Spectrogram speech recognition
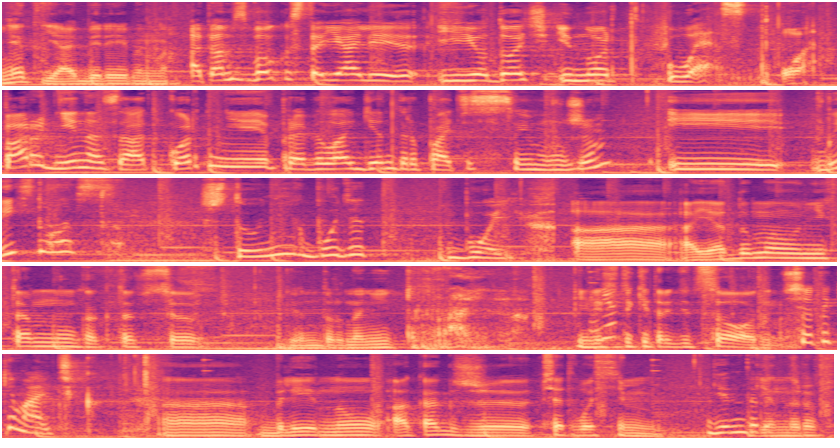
Нет, я беременна. А там сбоку стояли ее дочь и Норт Уэст. Пару дней назад Кортни провела gender party со своим мужем, и выяснилось, что у них будет boy. А, а я думал, у них там, ну, как-то все Гендерно-нейтрально. Или все-таки традиционно? Все-таки мальчик. А, блин, ну а как же 58 Гендер. гендеров?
